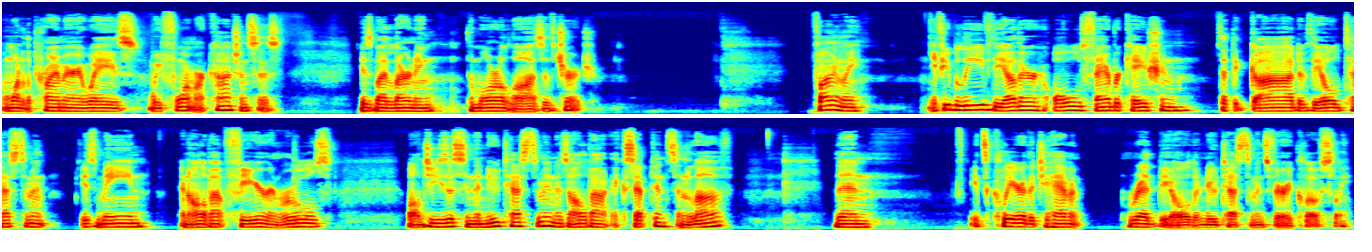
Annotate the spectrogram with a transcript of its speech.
And one of the primary ways we form our consciences is by learning the moral laws of the church. Finally, if you believe the other old fabrication that the God of the Old Testament is mean and all about fear and rules, while Jesus in the New Testament is all about acceptance and love, then it's clear that you haven't read the Old or New Testaments very closely.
